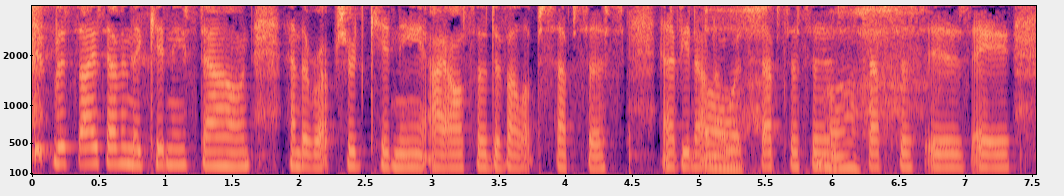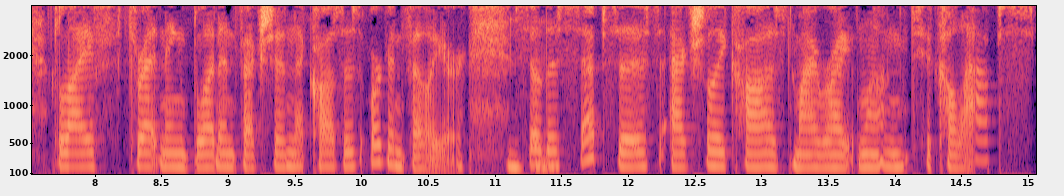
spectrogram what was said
Besides having the kidney stone and the ruptured kidney, I also developed sepsis. And if you don't know what oh. sepsis is, sepsis is a life threatening blood infection that causes organ failure. So mm-hmm. the sepsis actually caused my right lung to collapse.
